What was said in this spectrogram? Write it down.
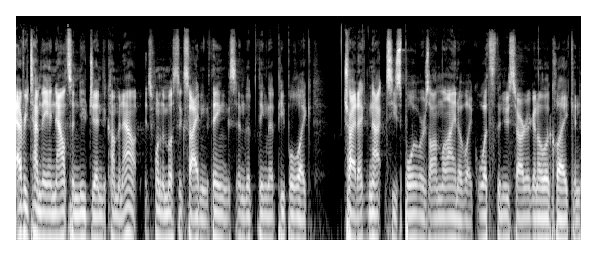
every time they announce a new gen coming out, it's one of the most exciting things and the thing that people like try to not see spoilers online of like what's the new starter going to look like and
